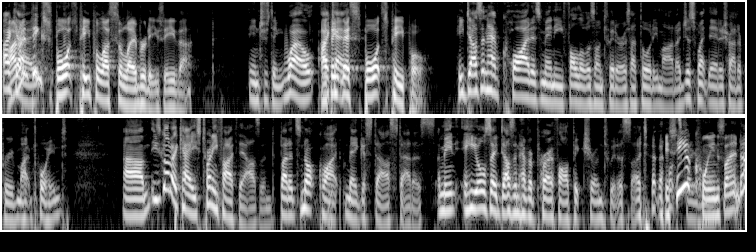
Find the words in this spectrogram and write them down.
I don't think sports people are celebrities either. Interesting. Well, I think okay. they're sports people. He doesn't have quite as many followers on Twitter as I thought he might. I just went there to try to prove my point. Um, he's got okay, he's 25,000, but it's not quite megastar status. I mean, he also doesn't have a profile picture on Twitter, so I don't know. Is he a. Queenslander?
